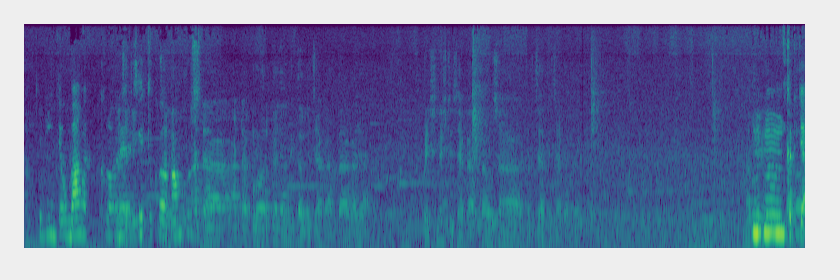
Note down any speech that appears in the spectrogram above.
Ah. Jadi jauh banget kalau Oh, dari jadi- situ ke jadi kampus. ada ada keluarga yang tinggal di Jakarta kayak bisnis di Jakarta usaha kerja di Jakarta gitu. tapi Mm-mm, kalau kerja.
